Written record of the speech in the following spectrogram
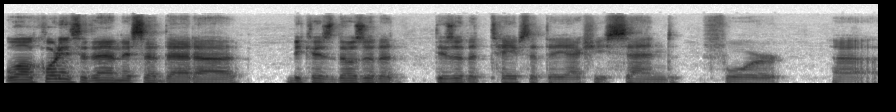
well, according to them, they said that uh, because those are the these are the tapes that they actually send for uh,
